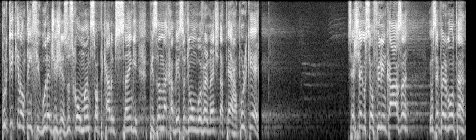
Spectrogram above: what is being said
Por que, que não tem figura de Jesus com um manto salpicado de sangue pisando na cabeça de um governante da terra? Por quê? Você chega o seu filho em casa e você pergunta:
